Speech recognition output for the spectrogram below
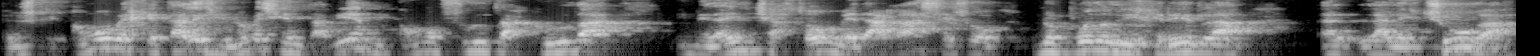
Pero es que como vegetales y no me sienta bien, como fruta cruda y me da hinchazón, me da gases o no puedo digerir la, la lechuga.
